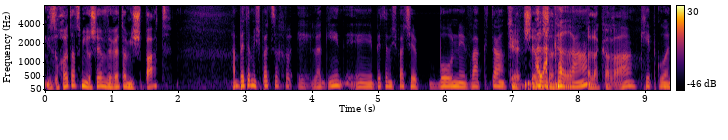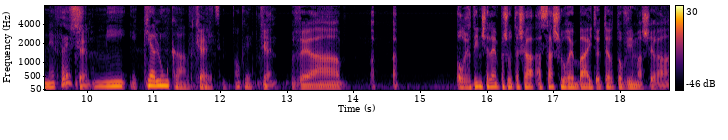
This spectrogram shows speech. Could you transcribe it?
אני זוכר את עצמי יושב בבית המשפט, בית המשפט צריך אה, להגיד, אה, בית המשפט שבו נאבקת כן, על שנים. הכרה על הכרה, כפגוע נפש, כן. מ- כהלום קרב כן. בעצם. אוקיי. כן. העורך דין שלהם פשוט עשה שיעורי בית יותר טובים מאשר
